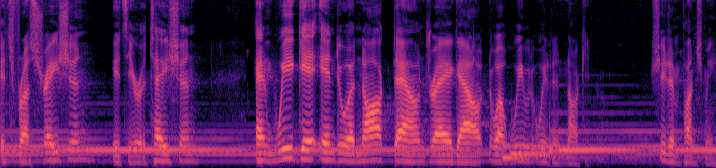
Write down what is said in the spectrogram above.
It's frustration, it's irritation, and we get into a knockdown, drag out. Well, we, we didn't knock you. She didn't punch me.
